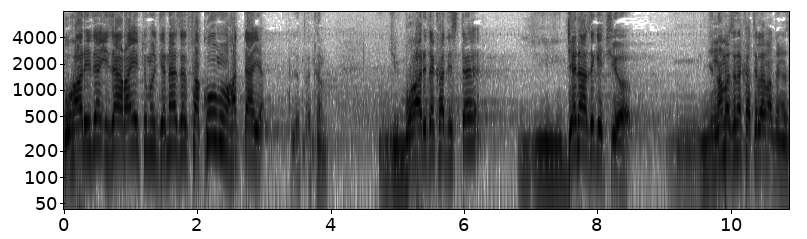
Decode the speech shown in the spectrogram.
Buhari'de izâ râeytumul cenâze fakûmû hattâ bakın. Buhari'de hadiste cenaze geçiyor. Namazına katılamadınız.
